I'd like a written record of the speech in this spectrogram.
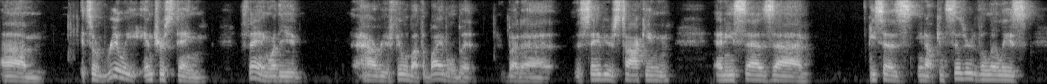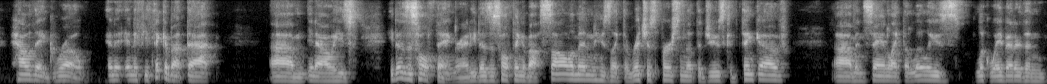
Um, it's a really interesting thing, whether you, however you feel about the Bible, but but uh, the Savior's talking, and he says, uh, he says, you know, consider the lilies, how they grow, and and if you think about that, um, you know, he's he does this whole thing, right? He does this whole thing about Solomon, who's like the richest person that the Jews could think of, um, and saying like the lilies look way better than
